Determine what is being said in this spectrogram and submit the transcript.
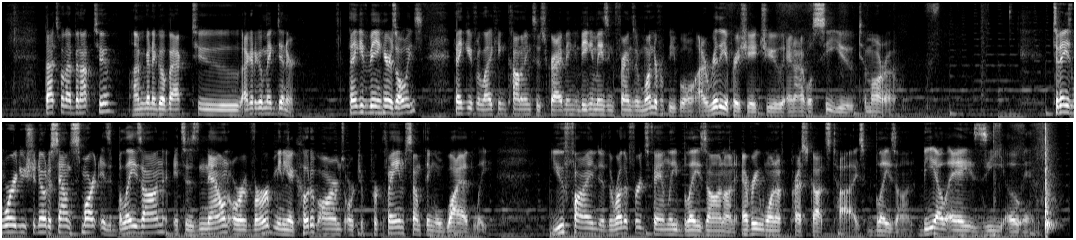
That's what I've been up to. I'm going to go back to, I got to go make dinner. Thank you for being here as always. Thank you for liking, commenting, subscribing, and being amazing friends and wonderful people. I really appreciate you, and I will see you tomorrow. Today's word you should know to sound smart is blazon. It's a noun or a verb meaning a coat of arms or to proclaim something wildly. You find the Rutherford's family blazon on every one of Prescott's ties. Blazon. B L A Z O N.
